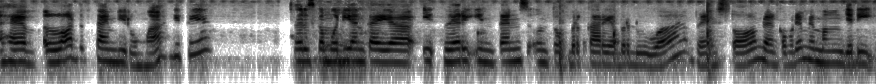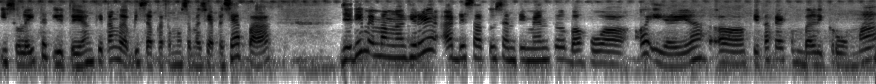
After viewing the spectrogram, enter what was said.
have a lot of time di rumah gitu ya. Terus kemudian kayak very intense untuk berkarya berdua, brainstorm dan kemudian memang jadi isolated gitu ya. Kita nggak bisa ketemu sama siapa-siapa jadi memang akhirnya ada satu sentimental bahwa oh iya ya uh, kita kayak kembali ke rumah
